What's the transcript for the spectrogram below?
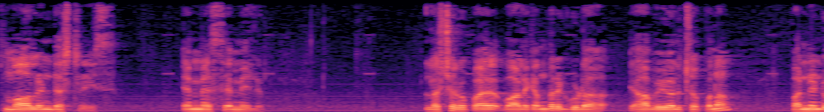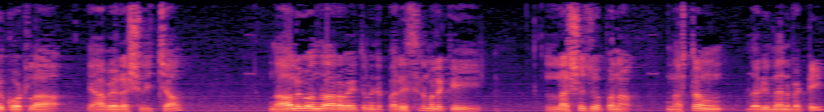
స్మాల్ ఇండస్ట్రీస్ ఎంఎస్ఎంఈలు. లక్ష రూపాయలు వాళ్ళకి అందరికి కూడా యాభై వేలు చొప్పున పన్నెండు కోట్ల యాభై లక్షలు ఇచ్చాం. నాలుగు వందల అరవై తొమ్మిది పరిశ్రమలకి లక్ష చొప్పున నష్టం జరిగిందని బట్టి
